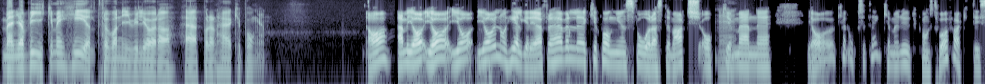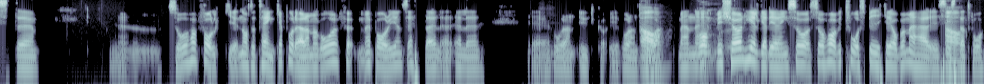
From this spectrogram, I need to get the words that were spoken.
men jag viker mig helt för vad ni vill göra här på den här kupongen. Ja, men jag, jag, jag, jag vill nog helgardera för det här är väl eh, kupongens svåraste match och mm. men eh, jag kan också tänka mig en utgångstvå faktiskt. Så har folk något att tänka på där om man går med borgens etta eller, eller eh, våran, våran tvåa. Ja. Men eh, vi kör en helgardering så, så har vi två spikar att jobba med här i sista ja. två.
